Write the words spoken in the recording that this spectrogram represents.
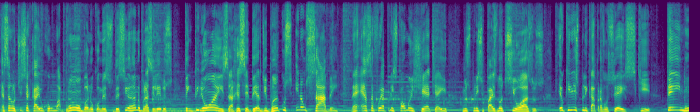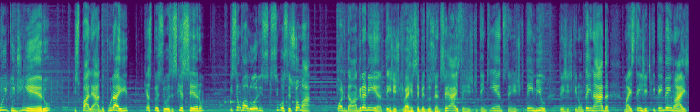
Essa notícia caiu como uma bomba no começo desse ano. Brasileiros têm bilhões a receber de bancos e não sabem, né? Essa foi a principal manchete aí nos principais noticiosos. Eu queria explicar para vocês que tem muito dinheiro espalhado por aí que as pessoas esqueceram e são valores que, se você somar, pode dar uma graninha. Tem gente que vai receber 200 reais, tem gente que tem 500, tem gente que tem mil, tem gente que não tem nada, mas tem gente que tem bem mais.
